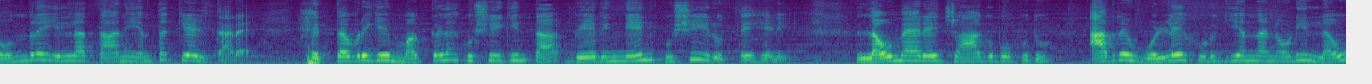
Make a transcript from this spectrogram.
ತೊಂದರೆ ಇಲ್ಲ ತಾನೇ ಅಂತ ಕೇಳ್ತಾರೆ. ಹೆತ್ತವರಿಗೆ ಮಕ್ಕಳ ಖುಷಿಗಿಂತ ಬೇರಿನ್ನೇನು ಖುಷಿ ಇರುತ್ತೆ ಹೇಳಿ. ಲವ್ ಮ್ಯಾರೇಜ್ ಆಗಬಹುದು, ಆದರೆ ಒಳ್ಳೆ ಹುಡುಗಿಯನ್ನ ನೋಡಿ ಲವ್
